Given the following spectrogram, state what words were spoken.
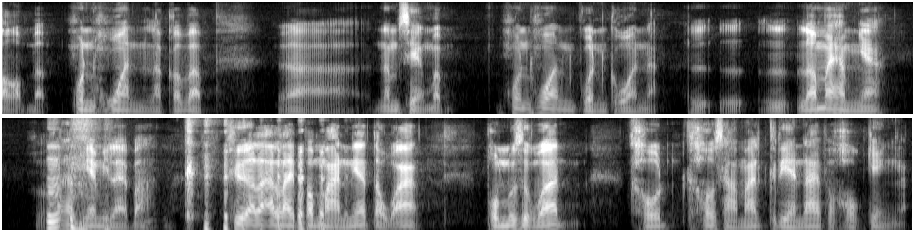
ตอบแบบห้วนๆแล้วก็แบบเอ่อน้ำเสียงแบบห้วนๆกวนๆอะแล้วแล้วมาทำเงี้ยมาทำเงี้ยมีอะไรปะคืออะไรอะไรประมาณเนี้ยแต่ว่าผมรู้สึกว่าเขาเขาสามารถเกรียนได้เพราะเขาเก่งอะ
